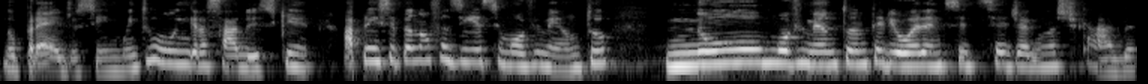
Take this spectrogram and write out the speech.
no prédio, assim. Muito engraçado isso, que a princípio eu não fazia esse movimento no movimento anterior, antes de ser diagnosticada.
